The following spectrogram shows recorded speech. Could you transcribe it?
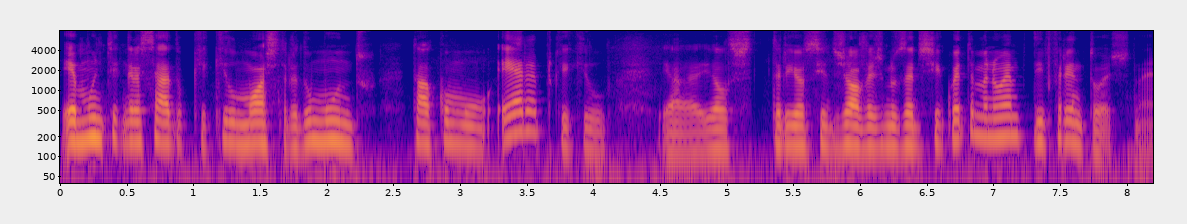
É muito engraçado que aquilo mostra do mundo tal como era, porque aquilo eh, eles teriam sido jovens nos anos 50, mas não é muito diferente hoje, não é?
